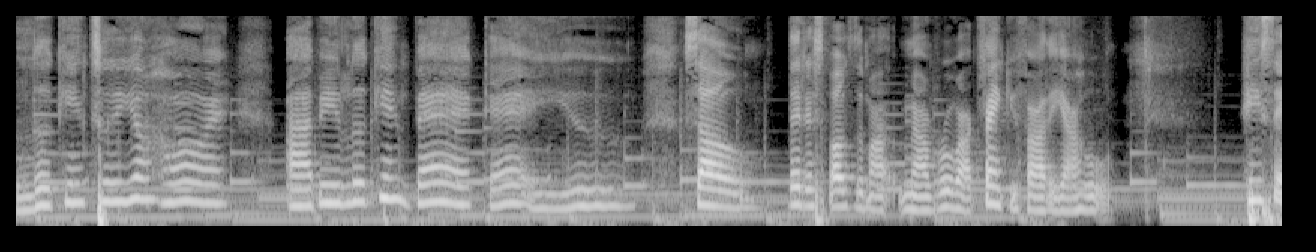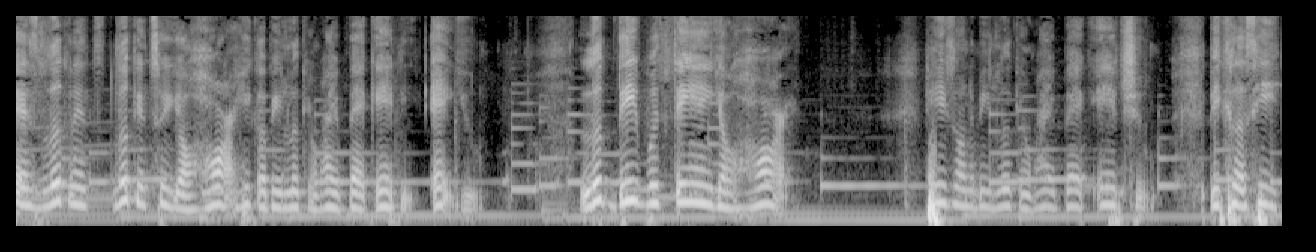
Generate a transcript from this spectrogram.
Look into your heart. I be looking back at you. So that is spoke to my, my Ruach. Thank you, Father Yahoo. He says, looking look into your heart. He could be looking right back at, at you. Look deep within your heart. He's going to be looking right back at you because he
